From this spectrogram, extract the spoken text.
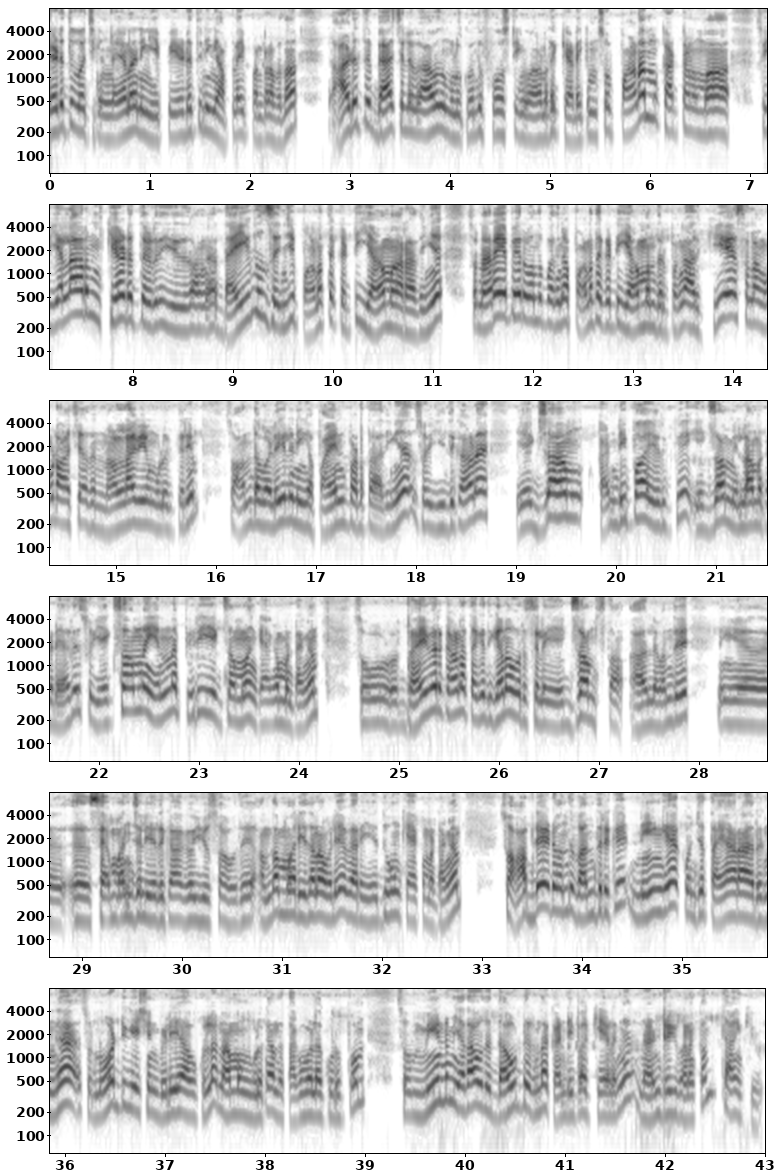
எடுத்து வச்சுக்கோங்க. ஏன்னா நீங்கள் இப்போ எடுத்து நீங்கள் அப்ளை பண்ணுறவ தான் அடுத்த பேச்சிலாவது உங்களுக்கு வந்து போஸ்டிங் ஆனது கிடைக்கும். ஸோ பணம் கட்டணுமா? ஸோ எல்லோரும் கேடுத்தது இதுதாங்க. தயவு செஞ்சு பணத்தை கட்டி ஏமாறாதீங்க. ஸோ நிறைய பேர் வந்து பார்த்திங்கன்னா பணத்தை கட்டி ஏமாந்துருப்பாங்க. அது கேஸ் எல்லாம் கூட ஆச்சு. அது நல்லாவே உங்களுக்கு தெரியும். ஸோ அந்த வழியில் நீங்கள் பயன்படுத்தாதீங்க. ஸோ இதுக்கான எக்ஸாம் கண்டிப்பாக இருக்குது எக்ஸாம் இல்லாமல் கிடையாது. ஸோ எக்ஸாம்னா என்ன? பெரிய எக்ஸாம்லாம் கேட்க மாட்டாங்க. ஸோ டிரைவருக்கான தகுதிக்கான ஒரு சில எக்ஸாம்ஸ் தான். அதில் வந்து நீங்கள் மஞ்சள் எதுக்காக யூஸ் ஆகுது? அந்த மாதிரி தானே வழியே வேறு எதுவும் கேட்க மாட்டாங்க. ஸோ அப்டேட் வந்து வந்திருக்கு. நீங்கள் கொஞ்சம் தயாராக இருங்க. ஸோ நோட்டிஃபிகேஷன் வெளியாகக்குள்ளே நம்ம உங்களுக்கு அந்த தகவலை கொடுப்போம். ஸோ மீண்டும் ஏதாவது டவுட் இருந்தால் கண்டிப்பாக கேளுங்க. நன்றி வணக்கம். தேங்க்யூ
